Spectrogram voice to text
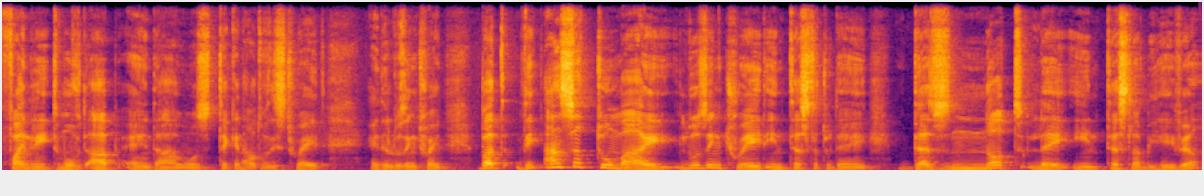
finally it moved up and I was taken out of this trade and a losing trade. But the answer to my losing trade in Tesla today does not lay in Tesla behavior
